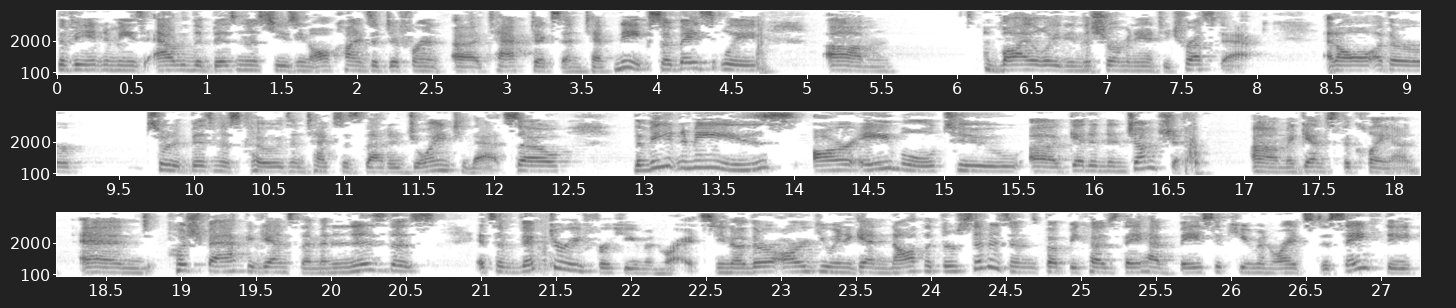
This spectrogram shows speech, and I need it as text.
the Vietnamese out of the business using all kinds of different uh, tactics and techniques. So basically, um, violating the Sherman Antitrust Act and all other sort of business codes in Texas that adjoin to that. So the Vietnamese are able to uh, get an injunction um, against the Klan and push back against them. And it is this it's a victory for human rights. You know, they're arguing again, not that they're citizens, but because they have basic human rights to safety.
